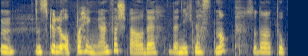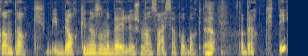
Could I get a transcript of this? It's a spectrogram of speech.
Den skulle opp på hengeren først, da, og det, den gikk nesten opp. Så da tok han tak i noen og sånne bøyler som er sveisa på bak. der. Ja. da brakk de.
